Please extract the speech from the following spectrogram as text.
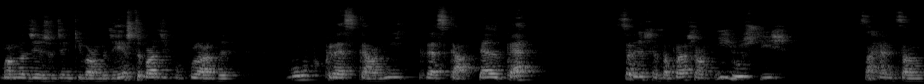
Mam nadzieję, że dzięki Wam będzie jeszcze bardziej popularny. Mów kreska mi kreska telkę. Serdecznie zapraszam i już dziś zachęcam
